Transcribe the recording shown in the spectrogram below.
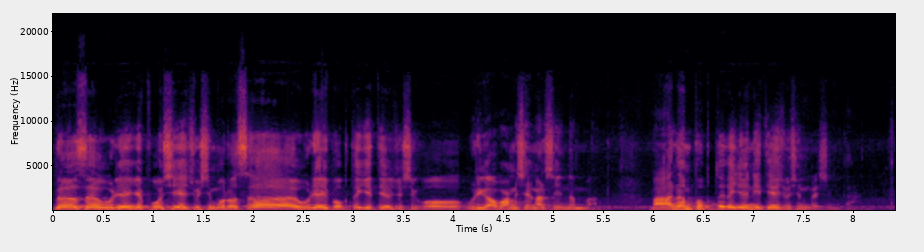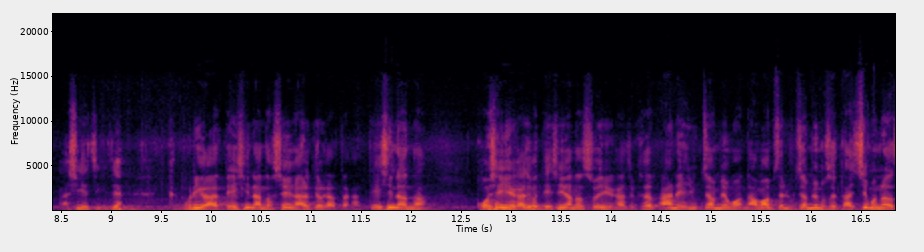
넣어서 우리에게 보시해 주심으로써 우리의 복덕이 되어 주시고 우리가 왕생할 수 있는 마- 많은 복덕의 연이 되어 주시는 것입니다. 아시겠지, 그제? 우리가 대신 하나 수행할 걸 갖다가 대신 하나 고생해가지고 대신 하나 수행해가지고 그 안에 육자명호 남함살 육자명호 속에 다 집어 넣어서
